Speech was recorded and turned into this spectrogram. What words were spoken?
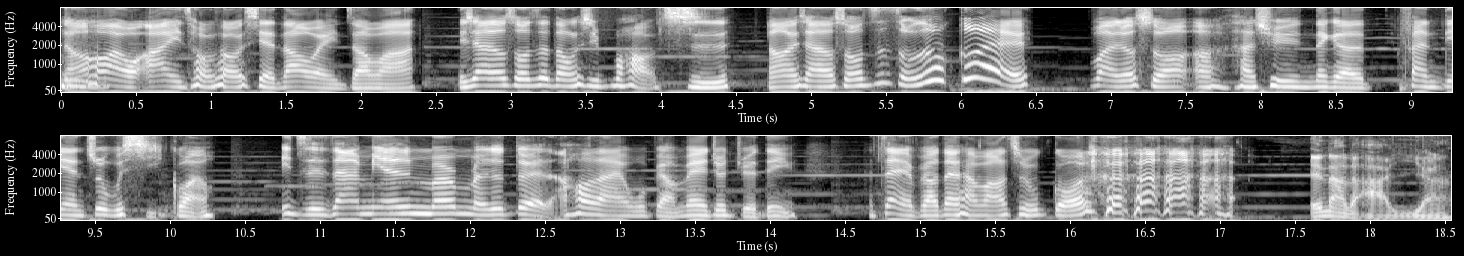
然后后来我阿姨从头写到尾，你知道吗？一下就说这东西不好吃，然后一下就说这怎么这么贵，不然就说呃她去那个饭店住不习惯，一直在那边 murmur 就对了。后来我表妹就决定再也不要带他妈出国了。安娜的阿姨啊，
